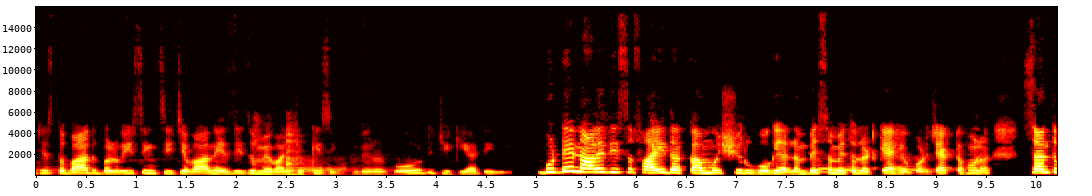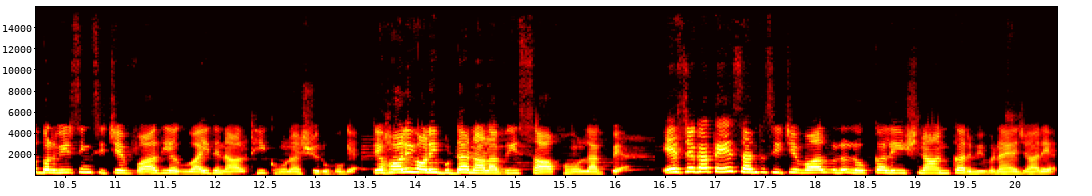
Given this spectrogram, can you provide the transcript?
ਜਿਸ ਤੋਂ ਬਾਅਦ ਬਲਵੀਰ ਸਿੰਘ ਸੀਚੇਵਾਲ ਨੇ ਇਸ ਦੀ ਜ਼ਿੰਮੇਵਾਰੀ ਚੁੱਕੀ ਸੀ। Bureau report GKR TV. ਬੁੱਢੇ ਨਾਲੇ ਦੀ ਸਫ਼ਾਈ ਦਾ ਕੰਮ ਸ਼ੁਰੂ ਹੋ ਗਿਆ। ਲੰਬੇ ਸਮੇਂ ਤੋਂ ਲਟਕਿਆ ਇਹ ਪ੍ਰੋਜੈਕਟ ਹੁਣ ਸੰਤ ਬਲਵੀਰ ਸਿੰਘ ਸੀਚੇਵਾਲ ਦੀ ਅਗਵਾਈ ਦੇ ਨਾਲ ਠੀਕ ਹੋਣਾ ਸ਼ੁਰੂ ਹੋ ਗਿਆ ਤੇ ਹੌਲੀ-ਹੌਲੀ ਬੁੱਢਾ ਨਾਲਾ ਵੀ ਸਾਫ਼ ਹੋਣ ਲੱਗ ਪਿਆ। ਇਸ ਜਗ੍ਹਾ ਤੇ ਸੰਤ ਸੀਚੇਵਾਲ ਵੱਲੋਂ ਲੋਕਾਂ ਲਈ ਇਸ਼ਨਾਨ ਘਰ ਵੀ ਬਣਾਇਆ ਜਾ ਰਿਹਾ। ਹੈ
